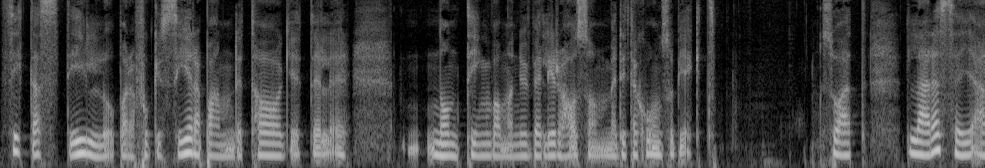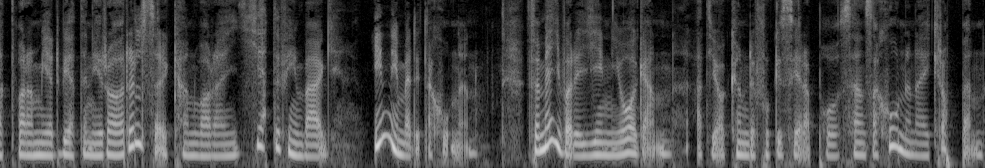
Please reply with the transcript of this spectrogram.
sitta still och bara fokusera på andetaget eller någonting vad man nu väljer att ha som meditationsobjekt. Så att lära sig att vara medveten i rörelser kan vara en jättefin väg in i meditationen. För mig var det yin-yogan, att jag kunde fokusera på sensationerna i kroppen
